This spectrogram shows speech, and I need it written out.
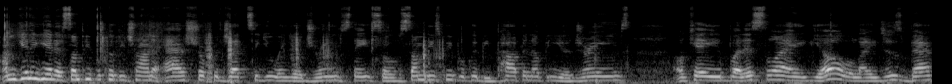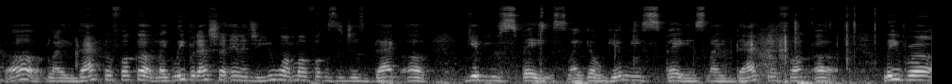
I'm getting here that some people could be trying to astral project to you in your dream state. So some of these people could be popping up in your dreams. Okay, but it's like, yo, like just back up. Like back the fuck up. Like Libra, that's your energy. You want motherfuckers to just back up, give you space. Like, yo, give me space. Like back the fuck up. Libra,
